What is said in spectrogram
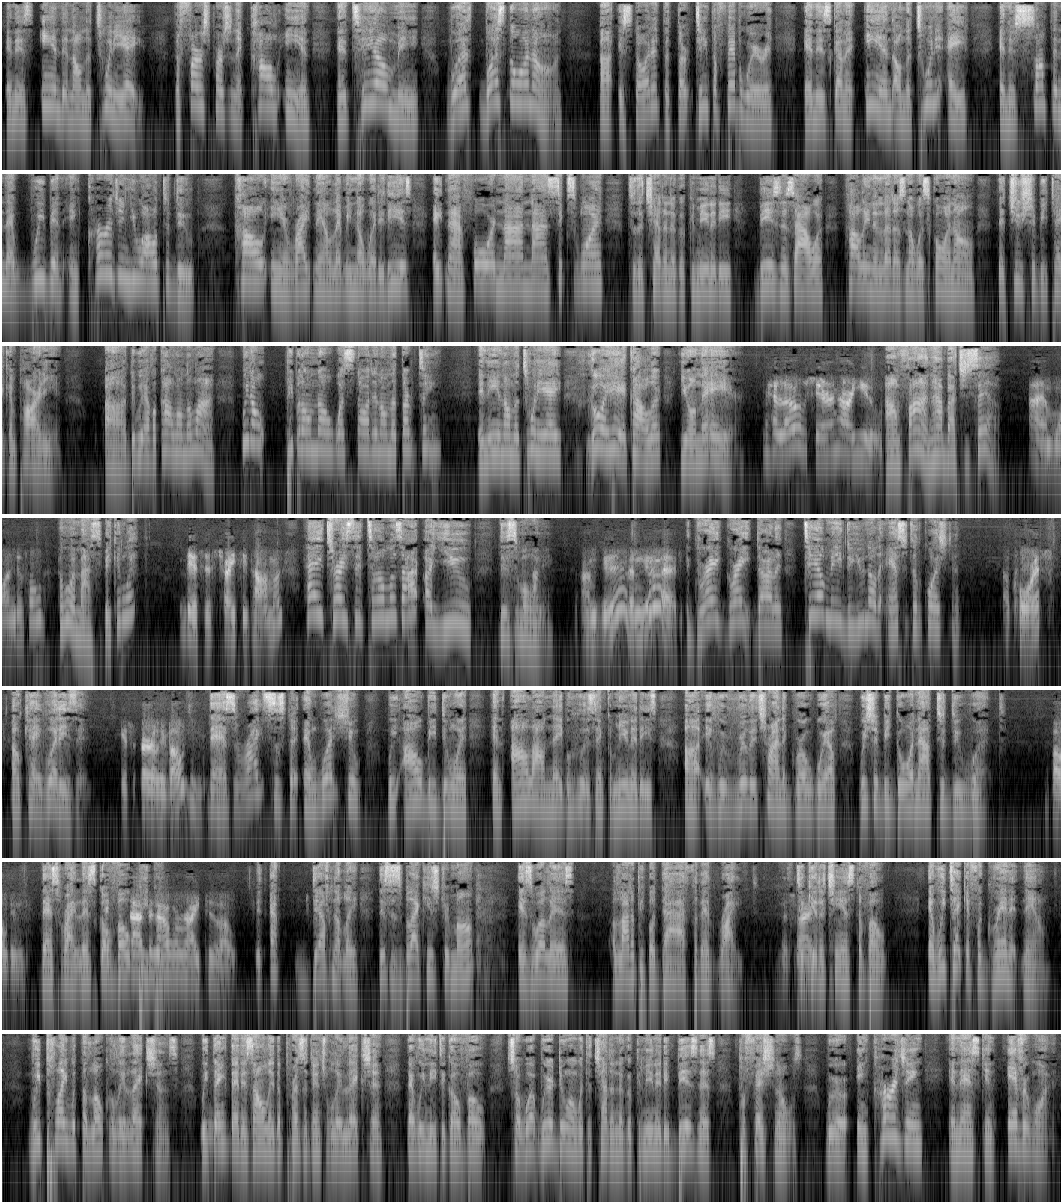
and is ending on the 28th. The first person that call in and tell me what what's going on. Uh, it started the 13th of February and it's going to end on the 28th. And it's something that we've been encouraging you all to do. Call in right now. Let me know what it is. 894-9961 to the Chattanooga Community Business Hour. Call in and let us know what's going on that you should be taking part in. Uh, do we have a call on the line? We don't, people don't know what started on the 13th and end on the 28th. Go ahead, caller. You're on the air. Hello, Sharon. How are you? I'm fine. How about yourself? I am wonderful. Who am I speaking with? This is Tracy Thomas. Hey, Tracy Thomas. How are you this morning? I'm good. I'm good. Great, great, darling. Tell me, do you know the answer to the question? Of course, Okay, what is it? it's early voting. That's right, sister. And what should we all be doing in all our neighborhoods and communities? Uh, if we're really trying to grow wealth, we should be going out to do what? Voting. That's right. Let's go vote, Exercising people. our right to vote. It- uh, Definitely. This is Black History Month, as well as a lot of people died for that right That's to right. get a chance to vote. And we take it for granted now. We play with the local elections. We think that it's only the presidential election that we need to go vote. So what we're doing with the Chattanooga community business professionals, we're encouraging and asking everyone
